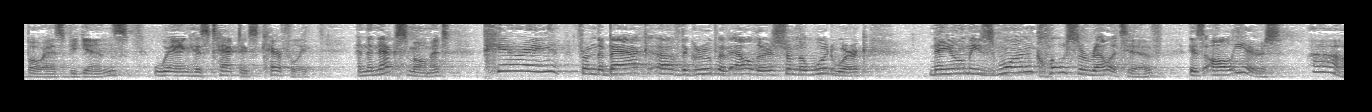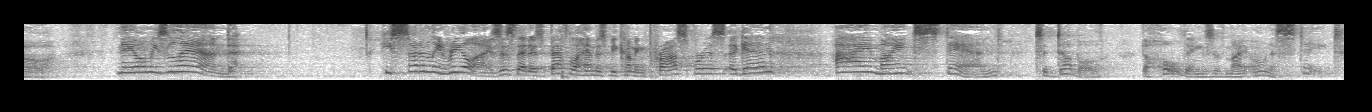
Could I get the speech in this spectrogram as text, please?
Boaz begins, weighing his tactics carefully. And the next moment, peering from the back of the group of elders from the woodwork, Naomi's one closer relative is all ears. Oh, Naomi's land. He suddenly realizes that as Bethlehem is becoming prosperous again, I might stand to double the holdings of my own estate.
